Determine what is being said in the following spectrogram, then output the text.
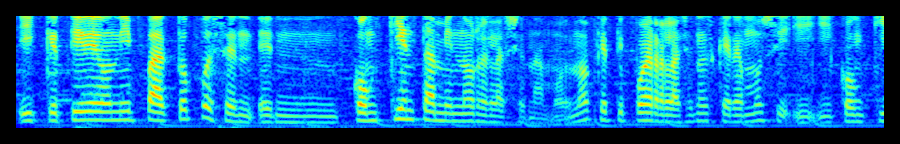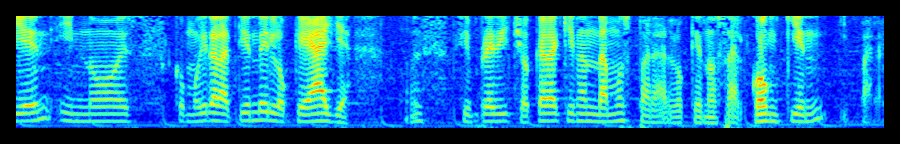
y que tiene un impacto pues en, con quién también nos relacionamos, ¿no? Qué tipo de relaciones queremos y, con quién y no es como ir a la tienda y lo que haya. siempre he dicho, cada quien andamos para lo que nos con quién y para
